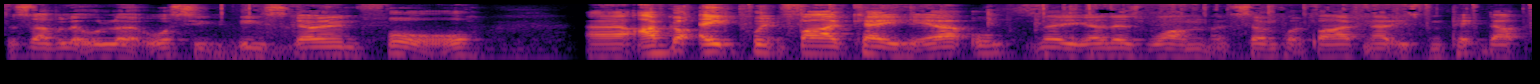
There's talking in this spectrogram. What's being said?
Let's have a little look. What's he? He's going for uh, I've got 8.5k here. Oh, there you go. There's one at 7.5. No, he's been picked up.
